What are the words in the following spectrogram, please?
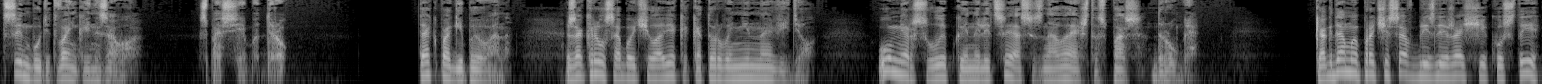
Сын будет, Ванькой назову». Спасибо, друг. Так погиб Иван. Закрыл собой человека, которого ненавидел. Умер с улыбкой на лице, осознавая, что спас друга. Когда мы, прочесав близлежащие кусты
